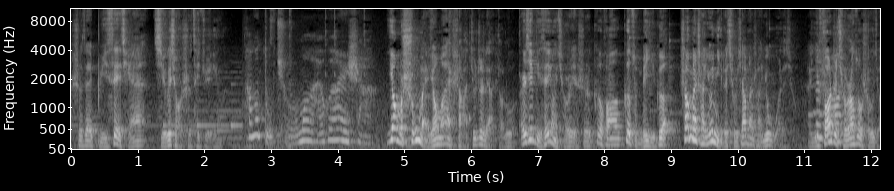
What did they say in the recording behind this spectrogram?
是在比赛前几个小时才决定的。他们赌球吗？还会暗杀？要么收买，要么暗杀，就这两条路。而且比赛用球也是各方各准备一个，上半场有你的球，下半场有我的球，以防止球上做手脚。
